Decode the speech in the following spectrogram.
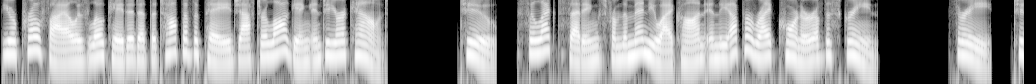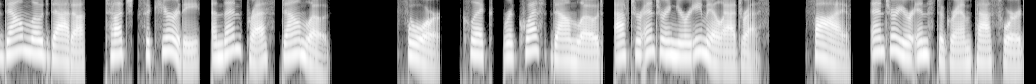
Your profile is located at the top of the page after logging into your account. 2. Select Settings from the menu icon in the upper right corner of the screen. 3. To download data, touch Security, and then press Download. 4. Click Request Download after entering your email address. 5. Enter your Instagram password,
